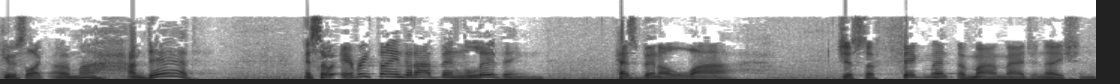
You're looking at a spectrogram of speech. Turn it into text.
He was like, "Oh my, I'm dead." And so everything that I've been living has been a lie, just a figment of my imagination.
